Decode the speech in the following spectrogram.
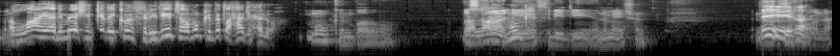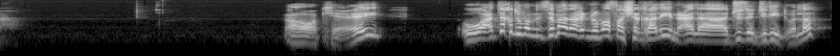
والله animation كذا يكون 3D ترى ممكن بيطلع حاجة حلوة. ممكن برضو. بس والله غالي ممكن. 3D animation إيه، غالي. okay. وأعتقد هم من زمان إنهم أصلا شغالين على جزء جديد ولا؟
